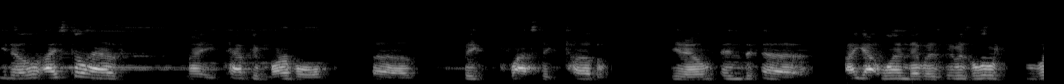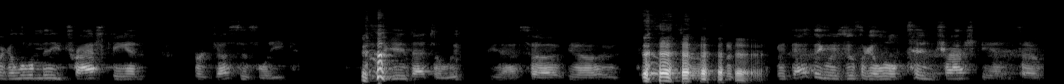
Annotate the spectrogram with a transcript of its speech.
You know, I still have my Captain Marvel uh, big plastic tub. You know, and uh, I got one that was it was a little like a little mini trash can for Justice League. I gave that to Luke. You know, so you know, but that thing was just like a little tin trash can. So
